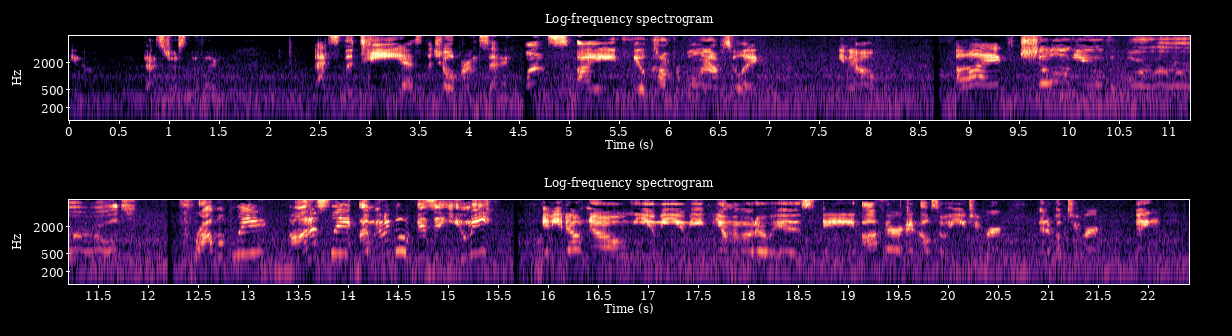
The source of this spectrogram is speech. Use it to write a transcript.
you know, that's just the thing. That's the T, as the children say. Once I feel comfortable enough to, like, you know, I can show you the world. Probably, honestly, I'm gonna go visit Yumi. If you don't know, Yumi Yumi Yamamoto is a author and also a YouTuber and a booktuber thing.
